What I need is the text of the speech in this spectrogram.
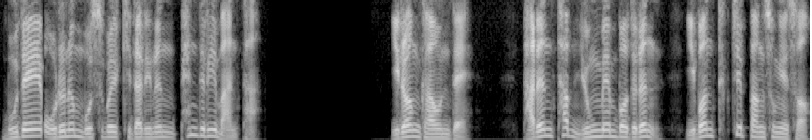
무대에 오르는 모습을 기다리는 팬들이 많다. 이런 가운데 다른 탑 6 멤버들은 이번 특집 방송에서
